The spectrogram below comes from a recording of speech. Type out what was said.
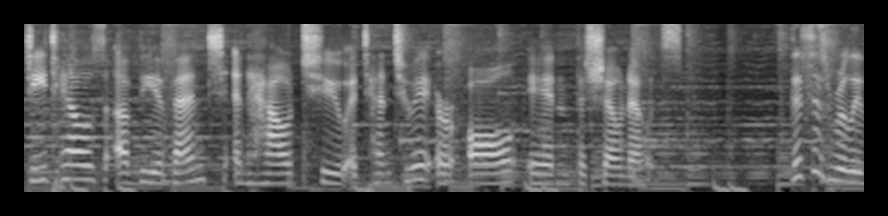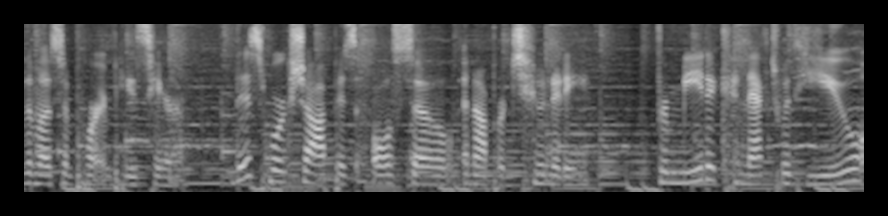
Details of the event and how to attend to it are all in the show notes. This is really the most important piece here. This workshop is also an opportunity for me to connect with you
